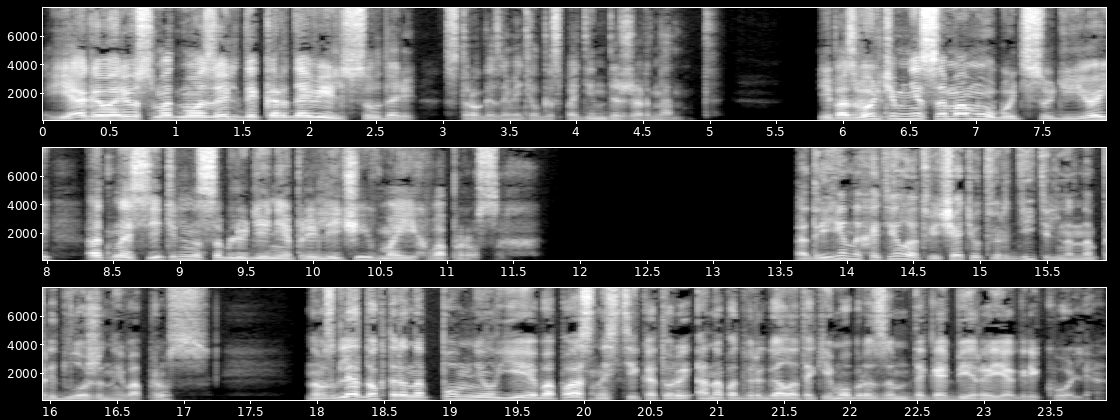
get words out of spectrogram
«Я говорю с мадемуазель де Кардавиль, сударь», — строго заметил господин де Жернант. «И позвольте мне самому быть судьей относительно соблюдения приличий в моих вопросах». Адриена хотела отвечать утвердительно на предложенный вопрос, но взгляд доктора напомнил ей об опасности, которой она подвергала таким образом Дагобера и Агриколя.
